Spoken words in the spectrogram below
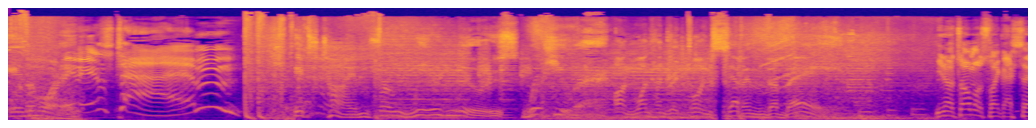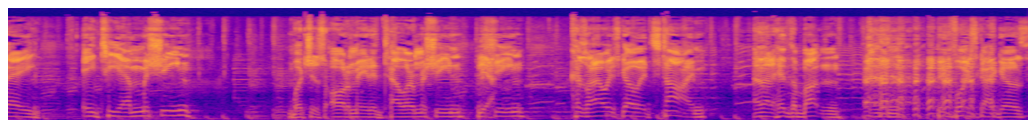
in the morning. It is time. It's time for Weird News with Huber on 100.7 The Bay. You know, it's almost like I say ATM machine, which is automated teller machine machine, because I always go, it's time. And then I hit the button, and then big voice guy goes,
